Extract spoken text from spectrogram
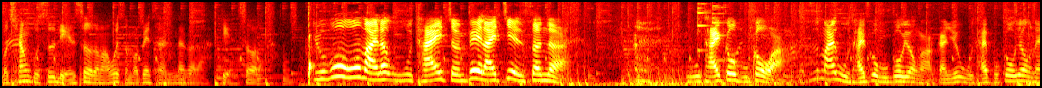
我枪不是连射的吗？为什么变成那个了？点射了。主播，我买了五台，准备来健身了。五台够不够啊？只买五台够不够用啊？感觉五台不够用呢。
